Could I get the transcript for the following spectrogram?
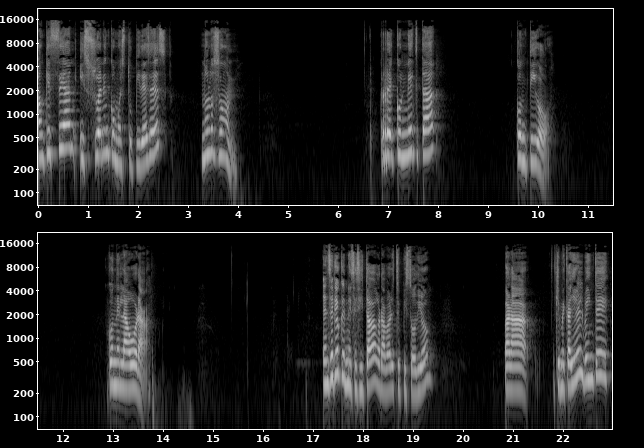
aunque sean y suenen como estupideces, no lo son. reconecta contigo, con el ahora. En serio que necesitaba grabar este episodio para que me cayera el 20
